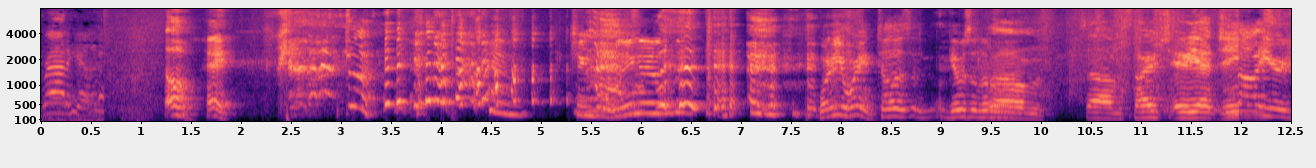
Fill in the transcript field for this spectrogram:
We're out of here. Oh, hey. What are you wearing? Tell us. Give us a little. Um, some starch area jeans. Not your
